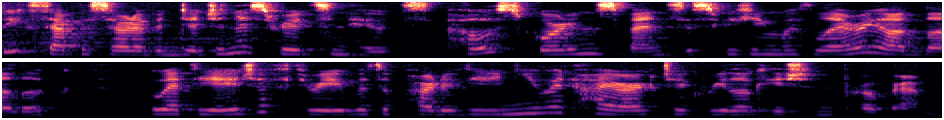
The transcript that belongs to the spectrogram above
week's episode of Indigenous Roots and Hoots, host Gordon Spence is speaking with Larry Audlaluk, who at the age of three was a part of the Inuit High Arctic Relocation Program.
